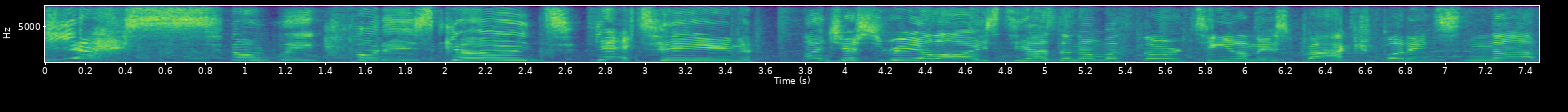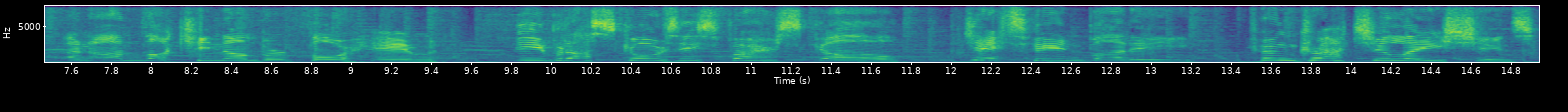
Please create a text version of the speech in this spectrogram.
Yes! The weak foot is good! Get in! I just realized he has the number 13 on his back, but it's not an unlucky number for him. Ibra scores his first goal. Get in, buddy. Congratulations.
